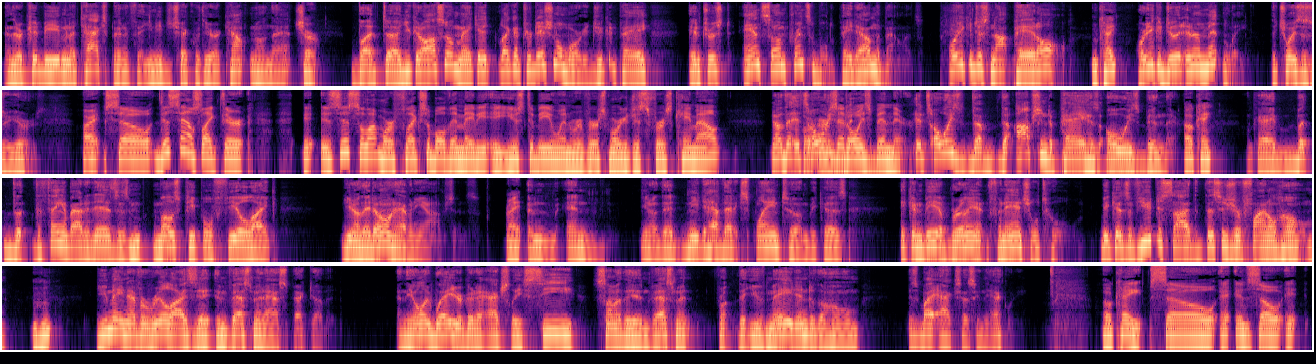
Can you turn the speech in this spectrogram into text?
And there could be even a tax benefit. You need to check with your accountant on that. Sure. But uh, you could also make it like a traditional mortgage. You could pay interest and some principal to pay down the balance. Or you can just not pay at all. Okay. Or you could do it intermittently. The choices are yours. All right. So this sounds like there is this a lot more flexible than maybe it used to be when reverse mortgages first came out? No, it's or, always or it been, always been there. It's always the the option to pay has always been there. Okay. Okay, but the the thing about it is, is most people feel like, you know, they don't have any options, right? And and you know they need to have that explained to them because it can be a brilliant financial tool. Because if you decide that this is your final home, mm-hmm. you may never realize the investment aspect of it, and the only way you're going to actually see some of the investment that you've made into the home is by accessing the equity. Okay, so and so it,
